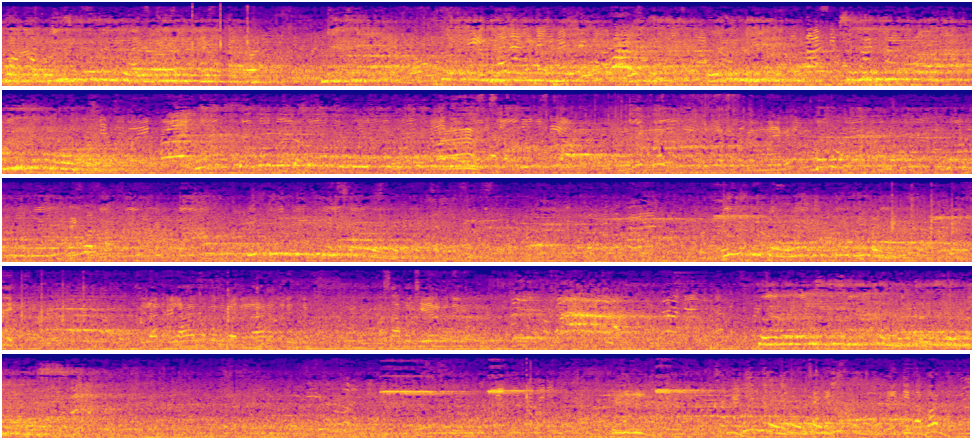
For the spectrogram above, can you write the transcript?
我们我是青春岁月人 Ilan, ilahan mo kung ba, ilahan mo dito. Masakot siya mo dito. Itim abon.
